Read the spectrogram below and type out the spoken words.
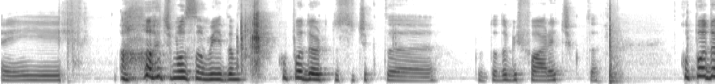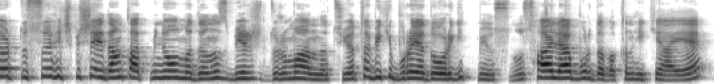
Ey, açmasa mıydım? Kupa dörtlüsü çıktı. Burada da bir fare çıktı. Kupa dörtlüsü hiçbir şeyden tatmin olmadığınız bir durumu anlatıyor. Tabii ki buraya doğru gitmiyorsunuz. Hala burada bakın hikaye.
